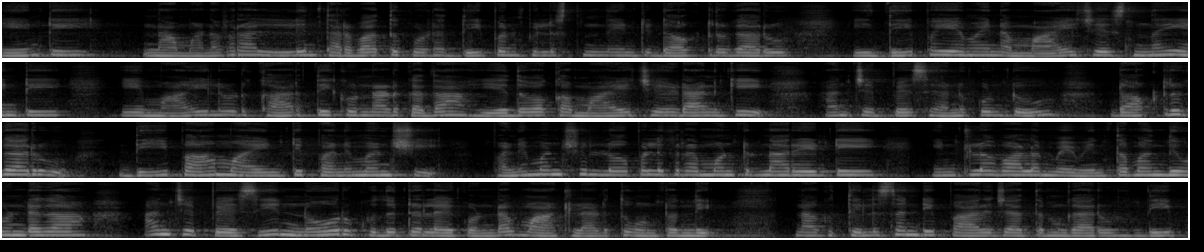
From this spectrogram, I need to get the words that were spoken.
ఏంటి? నా మనవరాలు వెళ్ళిన తర్వాత కూడా దీపని పిలుస్తుంది ఏంటి డాక్టర్ గారు? ఈ దీప ఏమైనా మాయ చేసిందా ఏంటి? ఈ మాయలోడు కార్తీక్ ఉన్నాడు కదా ఏదో ఒక మాయ చేయడానికి అని చెప్పేసి అనుకుంటూ డాక్టర్ గారు దీప మా ఇంటి పని మనిషి పని మనుషులు లోపలికి రమ్మంటున్నారేంటి? ఇంట్లో వాళ్ళ మేము ఇంతమంది ఉండగా? అని చెప్పేసి నోరు కుదుట లేకుండా మాట్లాడుతూ ఉంటుంది. నాకు తెలుసండి పారిజాతం గారు దీప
